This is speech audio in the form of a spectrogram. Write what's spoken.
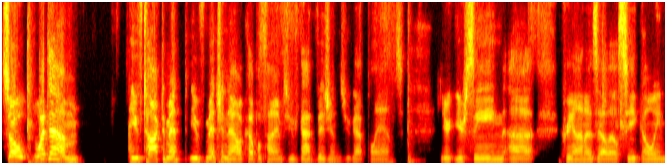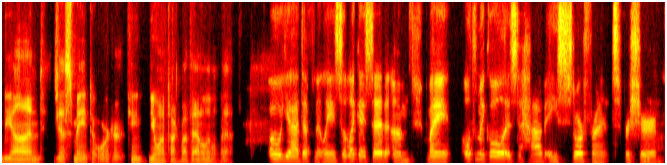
So what um you've talked you've mentioned now a couple times you've got visions, you've got plans. You're you're seeing uh Kriana's LLC going beyond just made to order. Can you, you want to talk about that a little bit? Oh yeah, definitely. So like I said, um my ultimate goal is to have a storefront for sure. Mm-hmm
